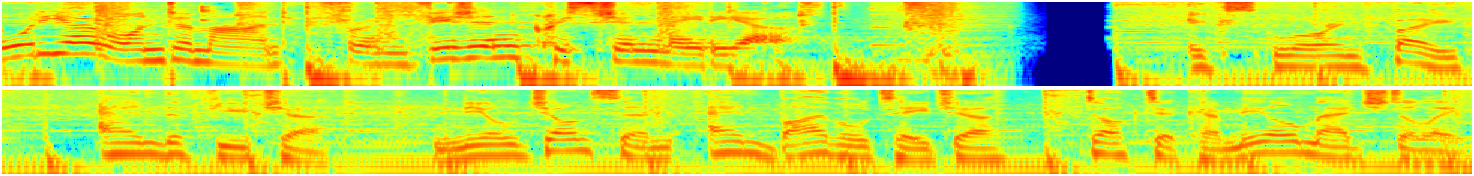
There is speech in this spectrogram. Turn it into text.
Audio on demand from Vision Christian Media. Exploring faith and the future. Neil Johnson and Bible teacher Dr. Kameel Majdali.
